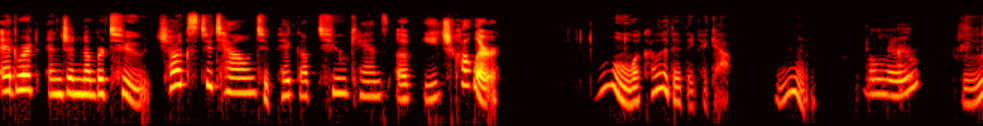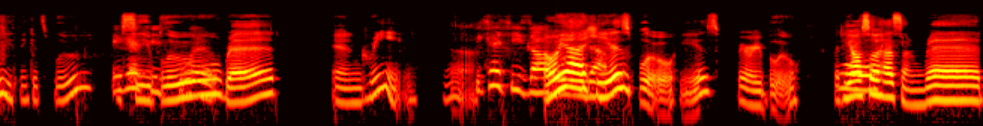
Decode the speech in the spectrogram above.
Edward, engine number two, chugs to town to pick up two cans of each color. Ooh, what color did they pick out? Mm, Blue. blue. You think it's blue? I see blue, blue. red, and green. Yeah. Because he's all Oh yeah, blued he is blue. He is very blue. But he also has some red,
